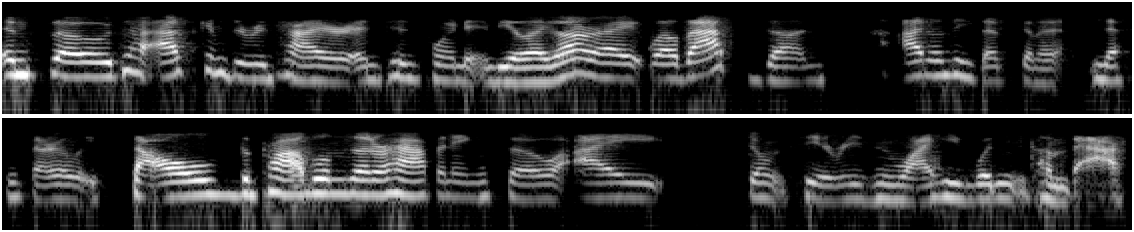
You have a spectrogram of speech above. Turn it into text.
And so to ask him to retire and pinpoint it and be like, all right, well, that's done, I don't think that's going to necessarily solve the problems that are happening. So I don't see a reason why he wouldn't come back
